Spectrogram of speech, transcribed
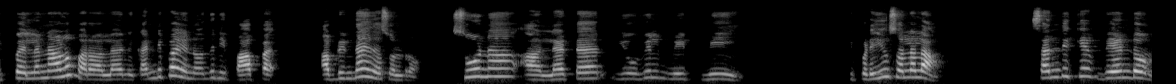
இப்ப இல்லைனாலும் பரவாயில்ல. நீ கண்டிப்பா என்ன வந்து நீ பாப்ப. அப்படின்னு தான் இதை சொல்றோம். Sooner or later you will meet me இப்படியும் சொல்லலாம். சந்திக்க வேண்டும்.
